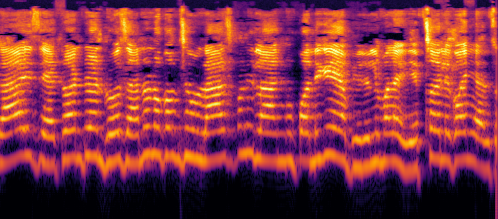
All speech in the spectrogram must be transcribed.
गाइज या ट्वेन्टी वान रोज हानु न कमसेकम लाज पनि लाग्नु पर्ने कि? यहाँ भिडियोले मलाई हेप्छ अहिले गइहाल्छ।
